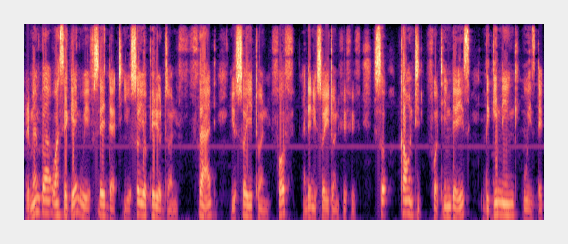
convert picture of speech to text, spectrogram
Remember once again we've said that you saw your periods on 3rd you saw it on 4th and then you saw it on 5th so count 14 days beginning with the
